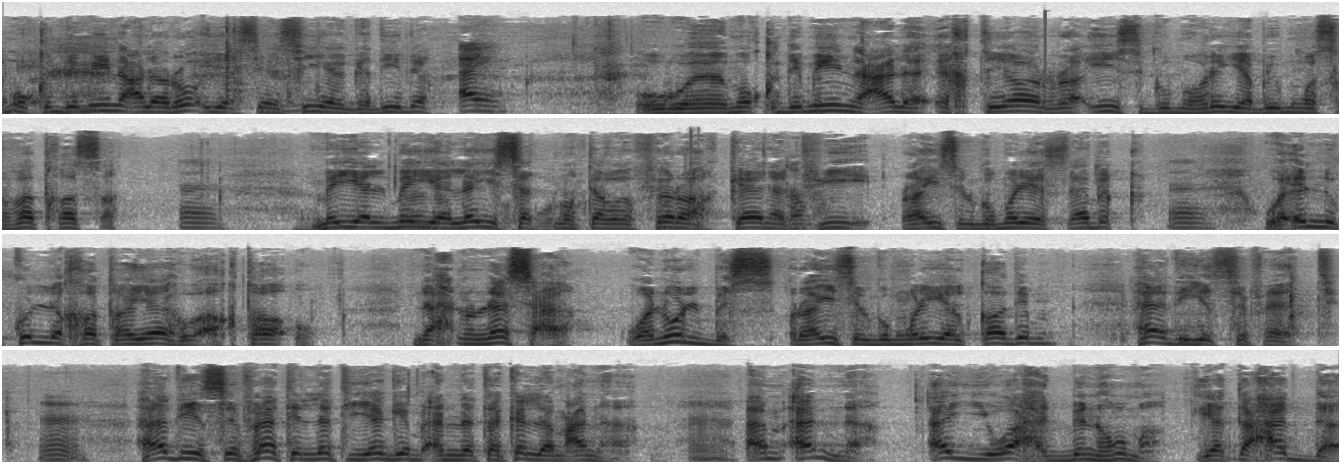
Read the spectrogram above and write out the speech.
مقدمين على رؤية سياسية جديدة. أيوه ومقدمين على اختيار رئيس جمهورية بمواصفات خاصة. مية المية ليست متوفرة كانت في رئيس الجمهورية السابق. وإن كل خطاياه وأخطائه نحن نسعى ونلبس رئيس الجمهورية القادم هذه الصفات. هذه الصفات التي يجب أن نتكلم عنها. أم أن أي واحد منهما يتحدى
